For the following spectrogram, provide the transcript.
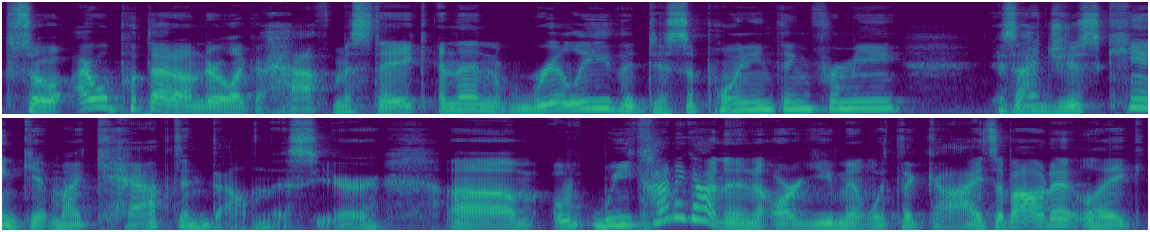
so I will put that under like a half mistake. And then really the disappointing thing for me is I just can't get my captain down this year. Um, we kind of got in an argument with the guys about it. Like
